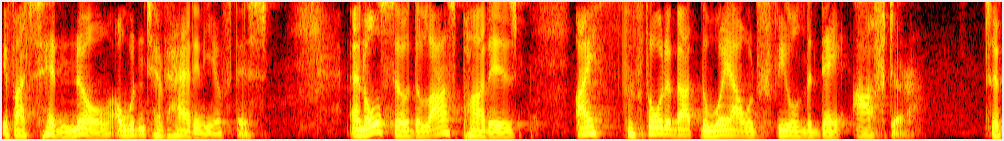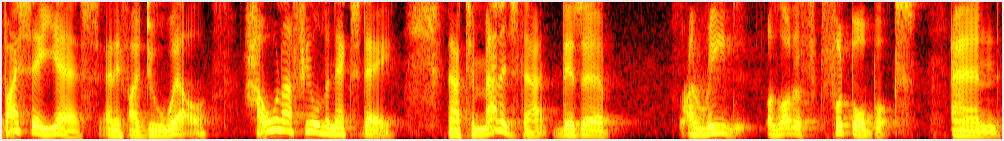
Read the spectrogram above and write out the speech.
If I said no, I wouldn't have had any of this. And also the last part is, I th- thought about the way I would feel the day after. So if I say yes and if I do well, how will I feel the next day? Now, to manage that, there's a, I read a lot of football books, and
